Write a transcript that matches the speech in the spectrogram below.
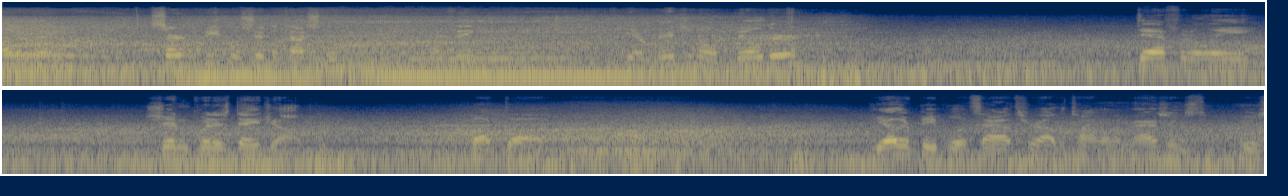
Other than certain people shouldn't have touched it. I think the original builder definitely shouldn't quit his day job. But uh, the other people that's had it throughout the time, I'm imagining, who's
